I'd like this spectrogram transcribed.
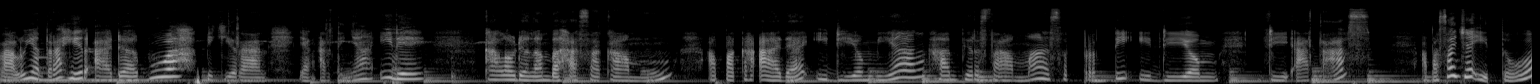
Lalu yang terakhir ada buah pikiran yang artinya ide. Kalau dalam bahasa kamu, apakah ada idiom yang hampir sama seperti idiom di atas? Apa saja itu?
